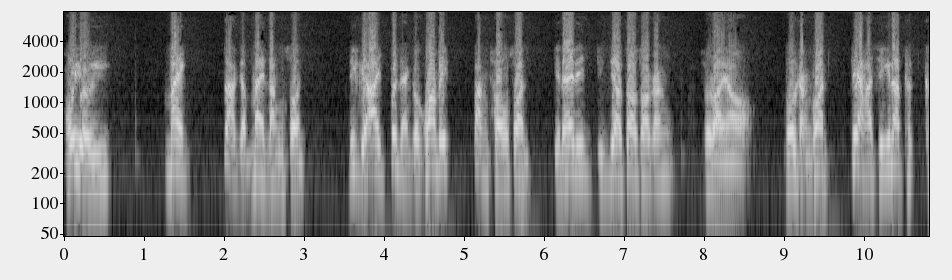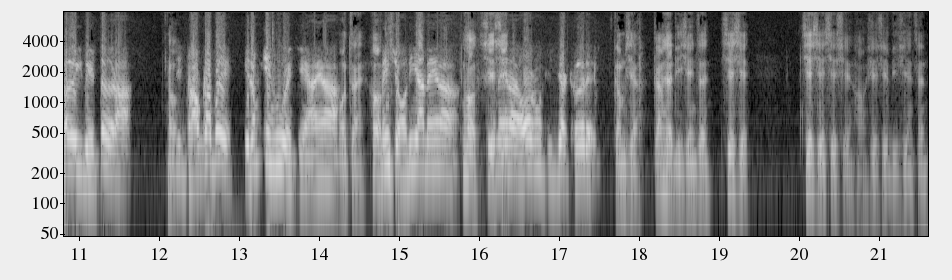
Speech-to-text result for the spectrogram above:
好友宜卖这个卖当算，你给爱不两个花呗。放抽算，现在你只要赵少康出来哦，无赶快，这还是那可以未得啦。是头到尾，伊拢应付会行呀。我在，没想你安尼啦。好，谢谢。我讲真正可怜。感谢，感谢李先生，谢谢，谢谢，谢谢，好，谢谢李先生，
